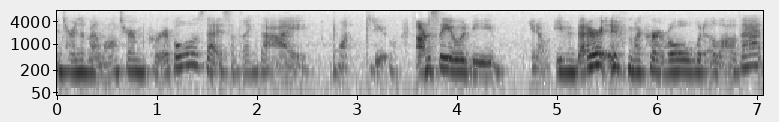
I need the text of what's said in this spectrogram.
in terms of my long-term career goals, that is something that I want to do. Honestly, it would be you know, even better if my current role would allow that.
